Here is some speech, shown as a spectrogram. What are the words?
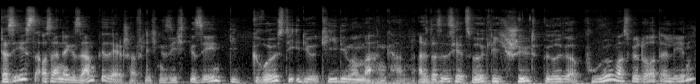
Das ist aus einer gesamtgesellschaftlichen Sicht gesehen die größte Idiotie, die man machen kann. Also das ist jetzt wirklich Schildbürger pur, was wir dort erleben.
